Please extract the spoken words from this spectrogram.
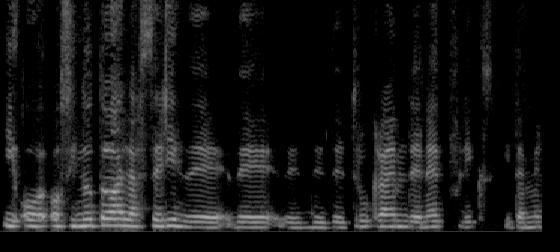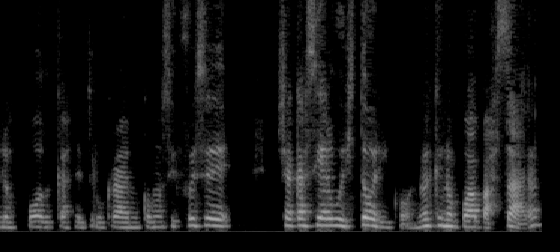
y, o, si no todas las series de, de, True Crime de Netflix y también los podcasts de True Crime, como si fuese ya casi algo histórico. No es que no pueda pasar,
